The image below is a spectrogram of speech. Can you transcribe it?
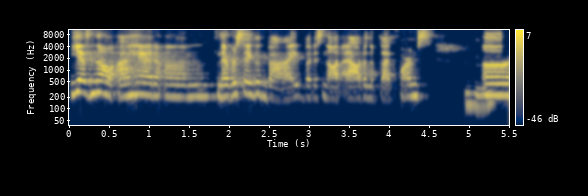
Yes, no, I had um Never Say Goodbye, but it's not out on the platforms. Mm-hmm. Uh,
